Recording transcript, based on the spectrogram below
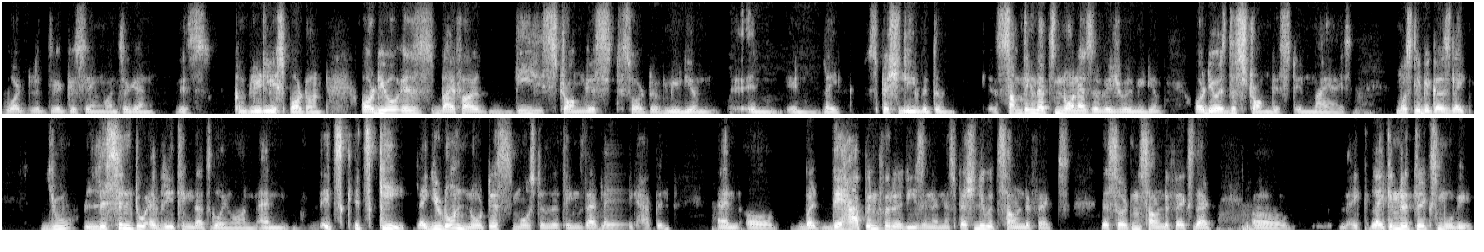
what Ritvik is saying once again is completely spot on. Audio is by far the strongest sort of medium in in like especially with the something that's known as a visual medium. Audio is the strongest in my eyes, mostly because like you listen to everything that's going on and it's it's key. Like you don't notice most of the things that like happen, and uh, but they happen for a reason. And especially with sound effects, there's certain sound effects that uh, like like in Ritvik's movie,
